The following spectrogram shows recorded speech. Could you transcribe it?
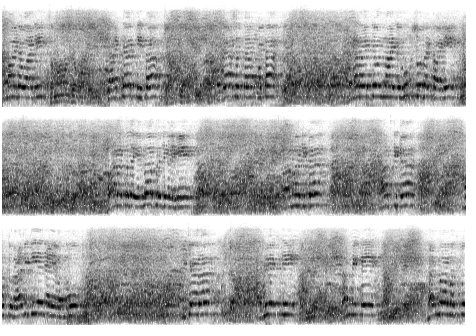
ಸಮಾಜವಾದಿ ಸಮಾಜವಾದಿ ಜಾತ್ಯತೀತ ರಾಜಕೀಯ ನ್ಯಾಯವನ್ನು ವಿಚಾರ ಅಭಿವ್ಯಕ್ತಿ ನಂಬಿಕೆ ಧರ್ಮ ಮತ್ತು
